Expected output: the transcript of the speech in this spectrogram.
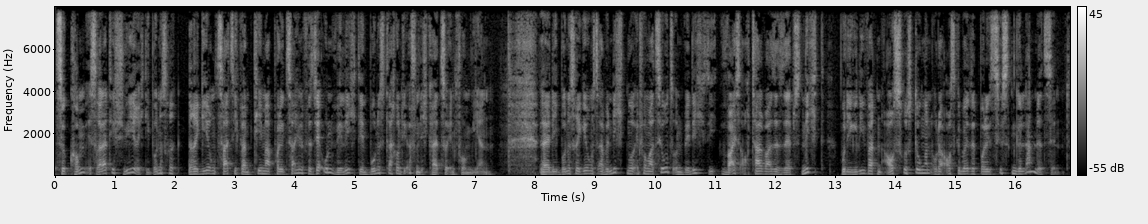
zu kommen, ist relativ schwierig. Die Bundesregierung zeigt sich beim Thema Polizeihilfe sehr unwillig, den Bundestag und die Öffentlichkeit zu informieren. Äh, die Bundesregierung ist aber nicht nur informationsunwillig, sie weiß auch teilweise selbst nicht, wo die gelieferten Ausrüstungen oder ausgebildete Polizisten gelandet sind.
